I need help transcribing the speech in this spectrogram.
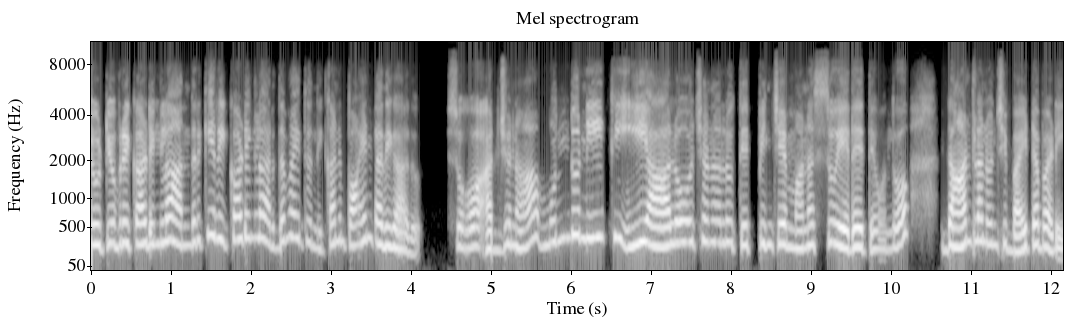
యూట్యూబ్ రికార్డింగ్లో అందరికీ రికార్డింగ్లో అర్థమవుతుంది. కానీ పాయింట్ అది కాదు. సో అర్జున ముందు నీకు ఈ ఆలోచనలు తెప్పించే మనస్సు ఏదైతే ఉందో దాంట్లో నుంచి బయటపడి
